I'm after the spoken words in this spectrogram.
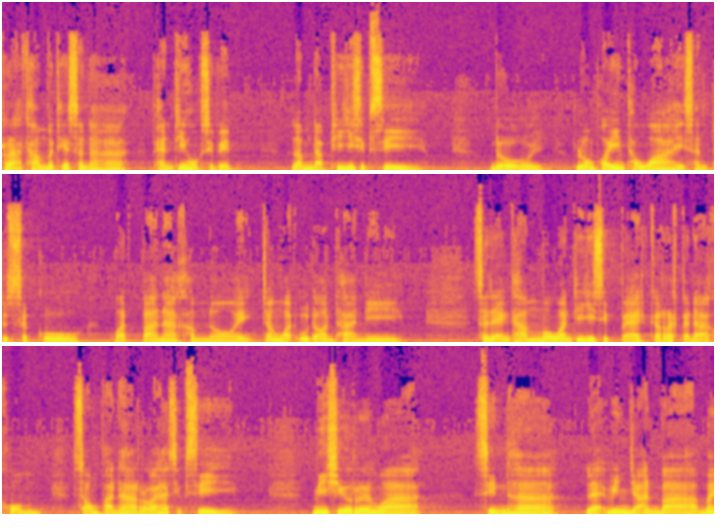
พระธรรมเทศนาแผ่นที่ 61 ลำดับที่ 24 โดยหลวงพ่ออินทวายสันตุสโก วัดป่านาคำน้อย จังหวัดอุดรธานี แสดงธรรมเมื่อวันที่ 28 กรกฎาคม 2554 มีชื่อเรื่องว่าสินห้าและวิญญาณบ้าไม่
